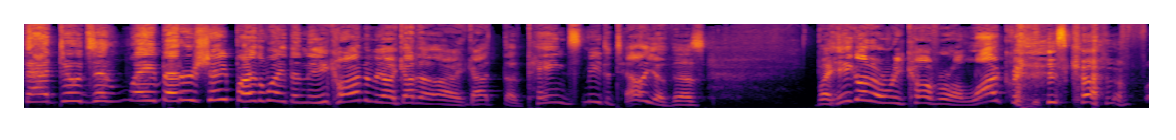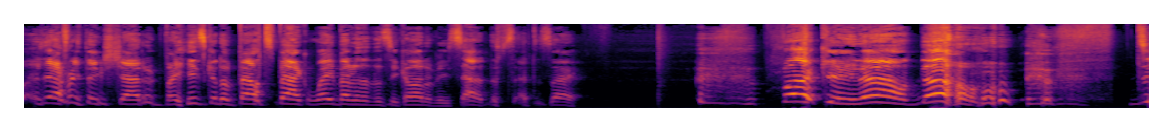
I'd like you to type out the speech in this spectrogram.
That dude's in way better shape, by the way, than the economy. I got, I got the pains me to tell you this, but he gonna recover a lot. He's got everything shattered, but he's gonna bounce back way better than this economy. Sad, sad to say. Fucking hell, no! Dude,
